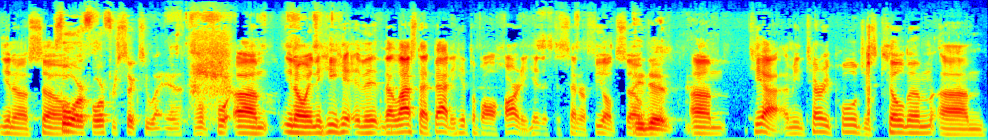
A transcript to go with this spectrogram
you know, so four four for six he went. Yeah, for- for- um, you know, and he hit the, the last at bat. He hit the ball hard. He hit it to center field. So he did. Um, yeah, I mean Terry Puhl just killed him. Um,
